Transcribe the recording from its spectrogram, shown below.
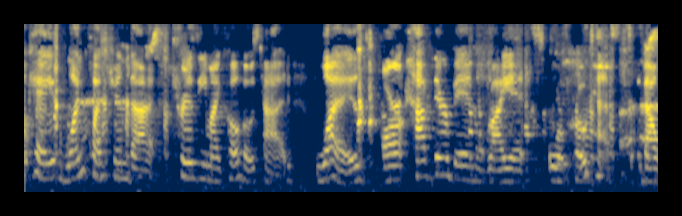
okay, one question that Trizzy, my co-host, had was: Are have there been riots or protests about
